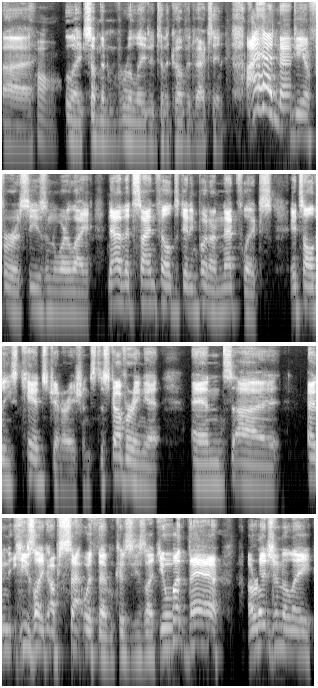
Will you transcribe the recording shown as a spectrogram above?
uh Oh, like something related to the COVID vaccine. I had an idea for a season where like now that Seinfeld's getting put on Netflix, it's all these kids generations discovering it, and uh and he's like upset with them because he's like, you weren't there originally.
